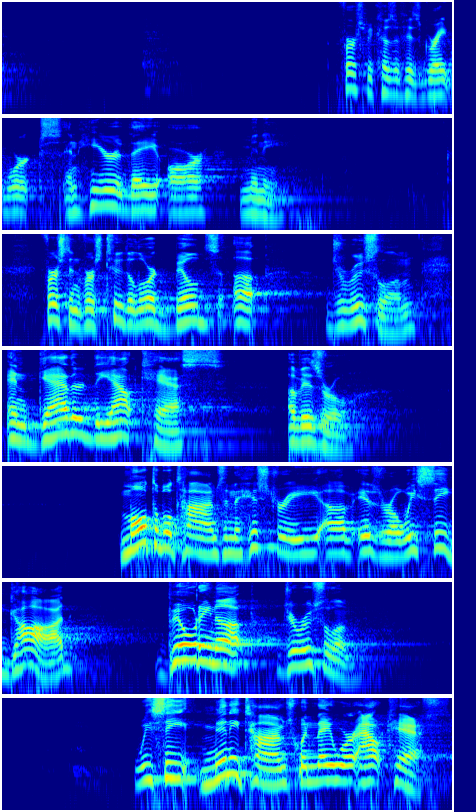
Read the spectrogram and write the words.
First, because of his great works, and here they are many. First, in verse 2, the Lord builds up Jerusalem and gathered the outcasts of Israel. Multiple times in the history of Israel, we see God building up Jerusalem. We see many times when they were outcasts,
